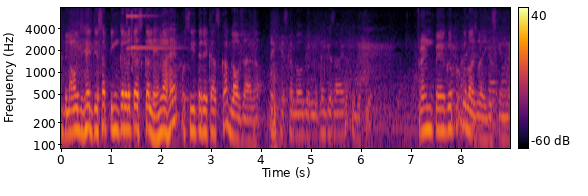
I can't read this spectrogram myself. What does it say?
ब्लाउज है, जैसा पिंक कलर का इसका लहंगा है, उसी तरह का इसका ब्लाउज आएगा। देखिए, इसका ब्लाउज देख लेते हैं कैसा आएगा। तो देखिए फ्रंट पे ब्लाउज आएगी इसके अंदर।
